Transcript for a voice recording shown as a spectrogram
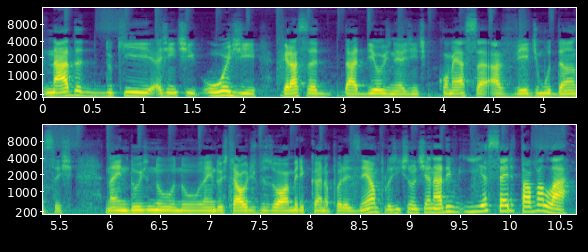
nada do que a gente hoje, graças a Deus, né, a gente começa a ver de mudanças na, indú no, no, na indústria audiovisual americana, por exemplo, a gente não tinha nada e, e a série tava lá.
